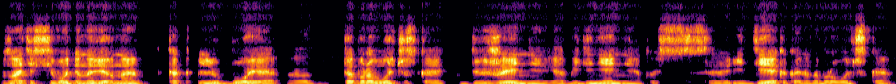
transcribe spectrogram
Знаете, сегодня, наверное, как любое э, добровольческое движение и объединение, то есть э, идея какая-то добровольческая,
